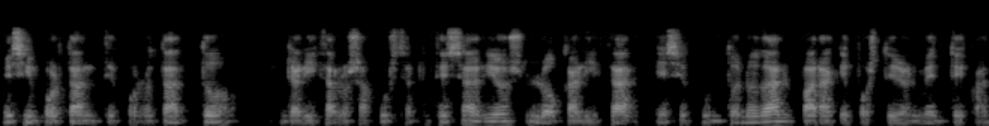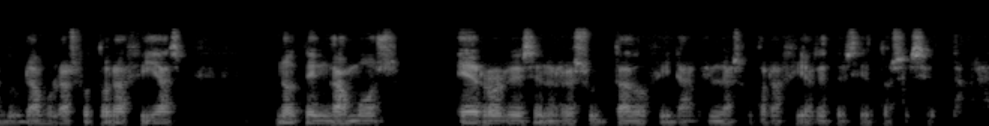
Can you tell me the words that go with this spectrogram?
Es importante, por lo tanto, realizar los ajustes necesarios, localizar ese punto nodal para que posteriormente, cuando unamos las fotografías, no tengamos errores en el resultado final, en las fotografías de 360 grados.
